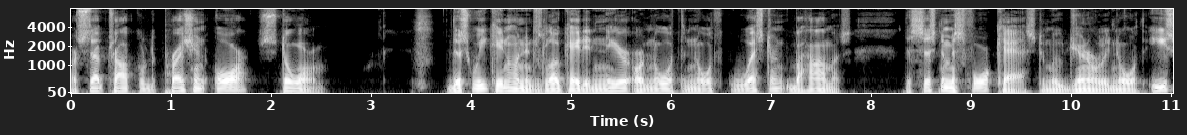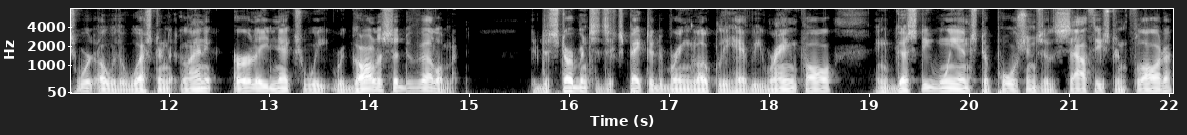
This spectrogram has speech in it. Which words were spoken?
or subtropical depression or storm. This weekend, when it is located near or north of the northwestern Bahamas, the system is forecast to move generally northeastward over the western Atlantic early next week, regardless of development. The disturbance is expected to bring locally heavy rainfall and gusty winds to portions of southeastern Florida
